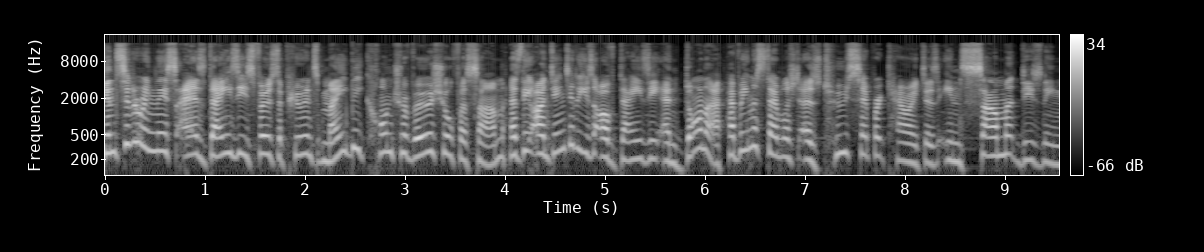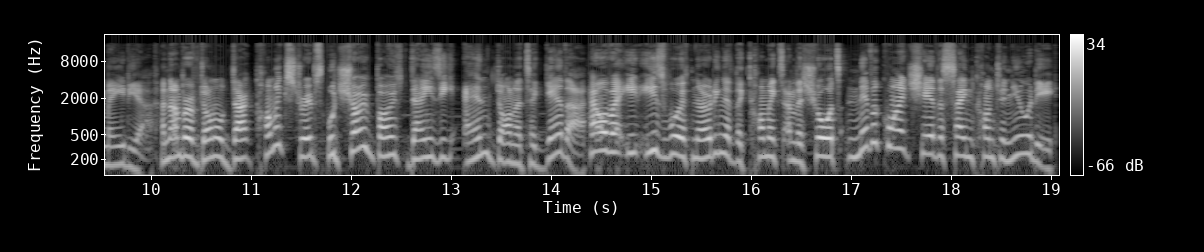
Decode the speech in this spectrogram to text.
Considering this as Daisy's first appearance may be controversial for some, as the identities of Daisy and Donna have been established as two separate characters in some Disney media. A number of Donald Duck comic strips would show both Daisy and Donna together. However, it is worth noting that the comics and the shorts never quite share the same continuity,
